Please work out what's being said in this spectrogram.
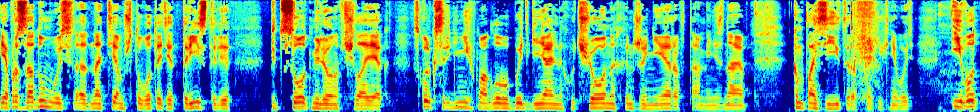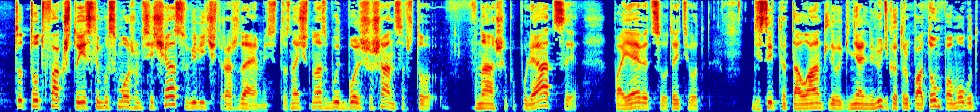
Я просто задумываюсь над тем, что вот эти 300 или 500 миллионов человек, сколько среди них могло бы быть гениальных ученых, инженеров, там, я не знаю, композиторов каких-нибудь. И вот тот факт, что если мы сможем сейчас увеличить рождаемость, то значит у нас будет больше шансов, что в нашей популяции появятся вот эти вот действительно талантливые, гениальные люди, которые потом помогут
